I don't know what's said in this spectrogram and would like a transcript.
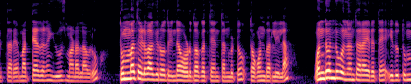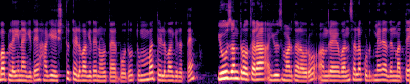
ಇರ್ತಾರೆ ಮತ್ತೆ ಅದನ್ನು ಯೂಸ್ ಮಾಡಲ್ಲ ಅವರು. ತುಂಬ ತೆಳುವಾಗಿರೋದ್ರಿಂದ ಒಡೆದೋಗತ್ತೆ ಅಂತ ತೊಗೊಂಡು ಬರಲಿಲ್ಲ. ಒಂದೊಂದು ಒಂದೊಂದು ಥರ ಇರುತ್ತೆ. ಇದು ತುಂಬ ಪ್ಲೈನ್ ಆಗಿದೆ. ಹಾಗೆ ಎಷ್ಟು ತೆಳುವಾಗಿದೆ ನೋಡ್ತಾ ಇರ್ಬೋದು. ತುಂಬ ತೆಳುವಾಗಿರುತ್ತೆ. ಯೂಸ್ ಅಂಡ್ ಥ್ರೋ ಯೂಸ್ ಮಾಡ್ತಾರೆ ಅವರು. ಅಂದರೆ ಒಂದು ಸಲ ಕುಡಿದ್ಮೇಲೆ ಅದನ್ನು ಮತ್ತೆ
